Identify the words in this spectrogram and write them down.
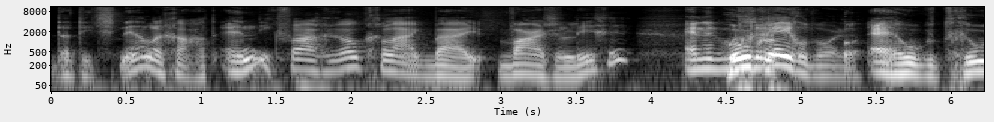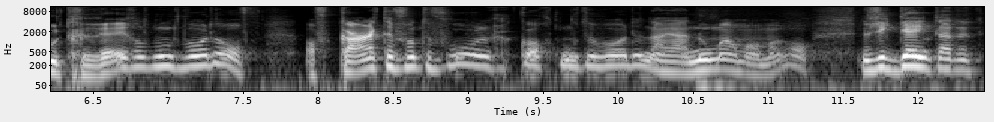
dat dit sneller gaat. En ik vraag er ook gelijk bij waar ze liggen. En het Hoe moet ge- geregeld worden. En hoe het, hoe het geregeld moet worden. Of, of kaarten van tevoren gekocht moeten worden. Nou ja, noem allemaal maar op. Dus ik denk dat het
